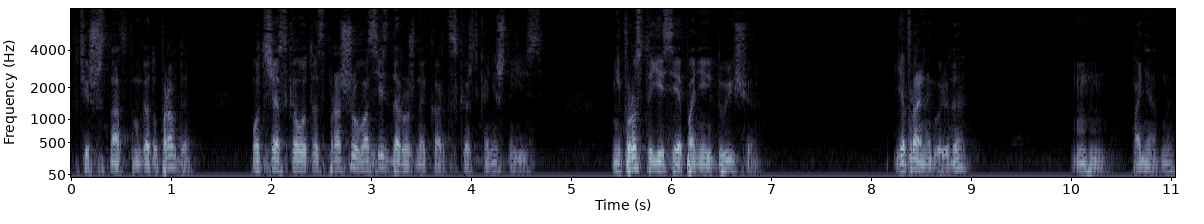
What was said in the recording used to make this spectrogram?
в 2016 году, правда? Вот сейчас кого-то спрошу, у вас есть дорожная карта? Скажете, конечно, есть. Не просто если я по ней иду еще. Я правильно говорю, да? Угу, понятно.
